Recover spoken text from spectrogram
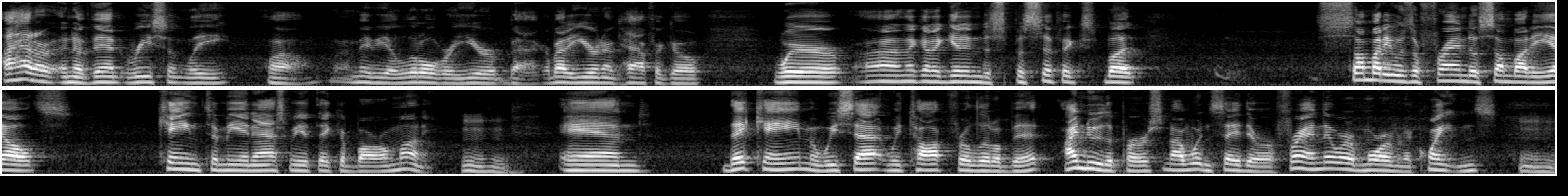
I had a, an event recently, well, maybe a little over a year back, about a year and a half ago, where I'm not going to get into specifics, but somebody was a friend of somebody else came to me and asked me if they could borrow money. hmm And they came and we sat and we talked for a little bit. I knew the person. I wouldn't say they were a friend, they were more of an acquaintance hmm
